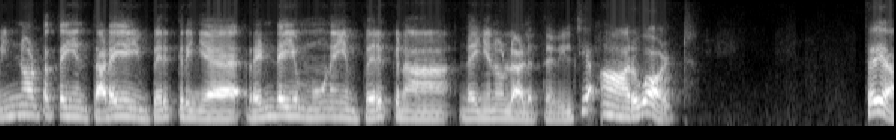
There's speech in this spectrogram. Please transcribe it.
மின்னோட்டத்தையும் தடையையும் பெருக்கிறீங்க. ரெண்டையும் மூணையும் பெருக்குனா இந்த இங்கன உள்ள அழுத்த வீழ்ச்சி ஆறு வால்ட் சரியா?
